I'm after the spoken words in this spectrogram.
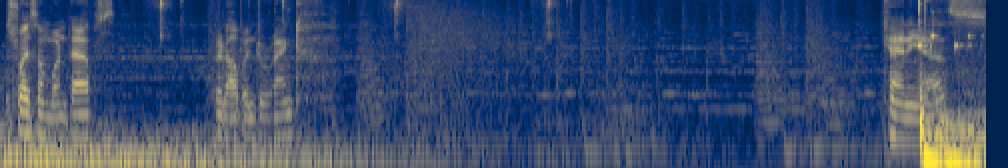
Let's try some one taps. Put it up into rank. Canny ass.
